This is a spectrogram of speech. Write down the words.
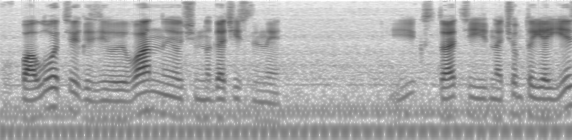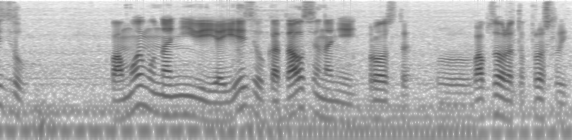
в болоте, грязевые ванны очень многочисленные. И, кстати, на чем-то я ездил. По-моему, на Ниве я ездил, катался на ней просто. В обзор это в прошлый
